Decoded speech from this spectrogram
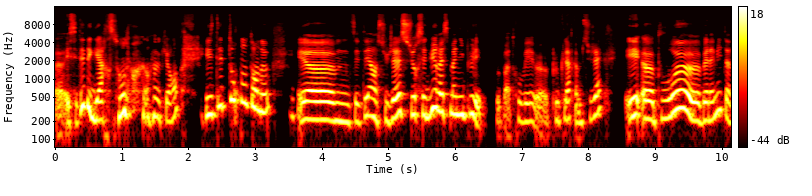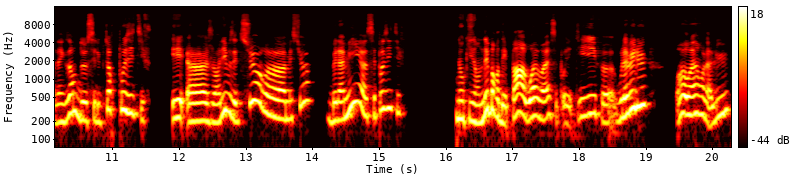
Euh, et c'était des garçons, en l'occurrence. Ils étaient tout contents d'eux. Et c'était un sujet sur séduire et se manipuler. Je ne peux pas trouver plus clair comme sujet. Et pour eux, Bellamy est un exemple de séducteur positif. Et je leur dis, vous êtes sûrs, messieurs? Bellamy, c'est positif. Donc, ils n'en débordaient pas. Ouais, ouais, c'est positif. Euh, vous l'avez lu? Ouais, ouais, on l'a lu.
